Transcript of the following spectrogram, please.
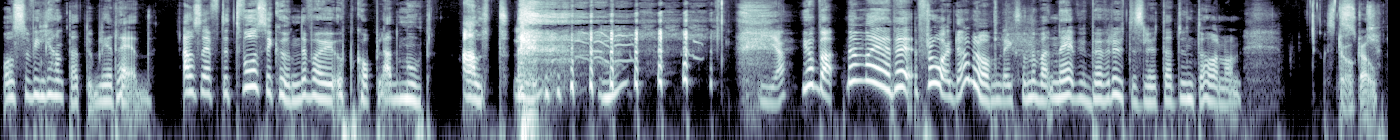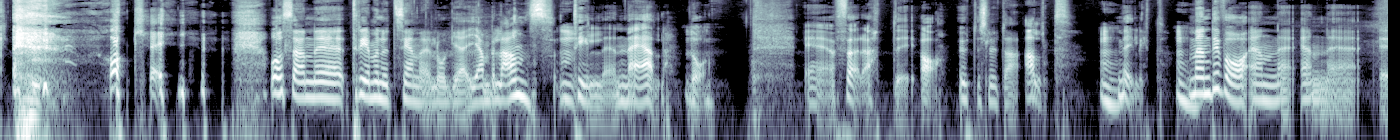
och så vill jag inte att du blir rädd. Alltså efter två sekunder var jag ju uppkopplad mot allt. Mm. Ja. Jag bara, men vad är det frågan om liksom? De bara, nej vi behöver utesluta att du inte har någon Stroke. stroke. Okej. och sen eh, tre minuter senare låg jag i ambulans Mm. till eh, Näl då. Eh, för att eh, ja, utesluta allt Mm. möjligt. Mm. Men det var en, en eh,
